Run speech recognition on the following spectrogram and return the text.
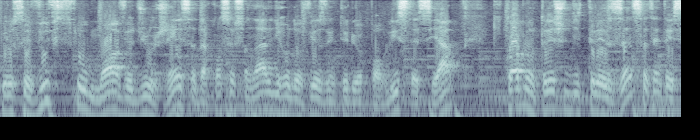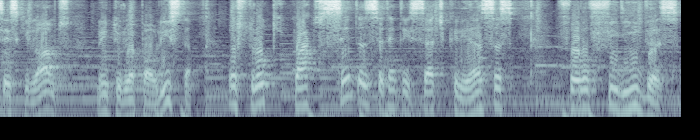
pelo Serviço Móvel de Urgência da concessionária de rodovias do interior paulista SA, que cobre um trecho de 376 quilômetros no interior paulista, mostrou que 477 crianças foram feridas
